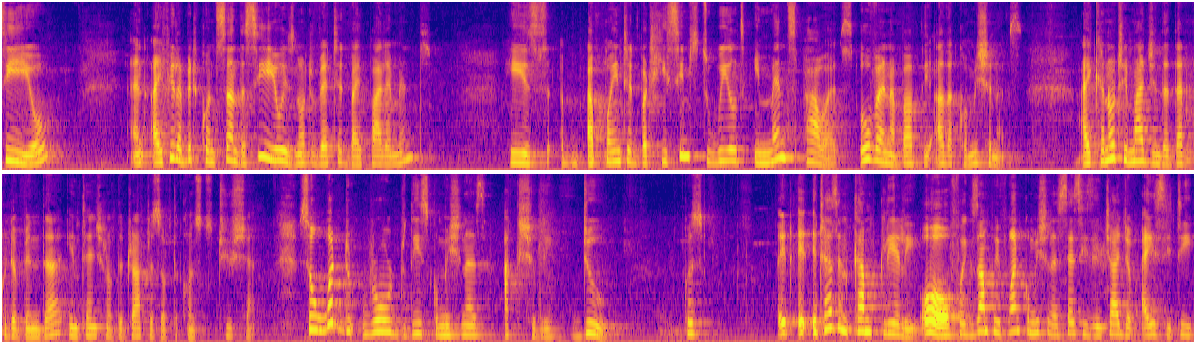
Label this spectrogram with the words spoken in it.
CEO, and I feel a bit concerned. The CEO is not vetted by Parliament. He is appointed, but he seems to wield immense powers over and above the other commissioners. I cannot imagine that that could have been the intention of the drafters of the Constitution. So, what do, role do these commissioners actually do? Because it, it, it, hasn't come clearly. Or, for example, if one commissioner says he's in charge of ICT,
